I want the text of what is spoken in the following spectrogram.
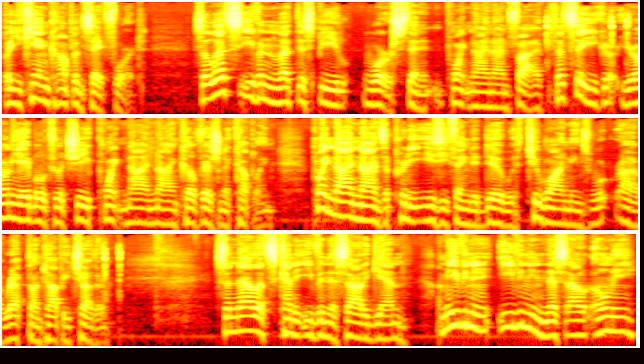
but you can compensate for it. So let's even let this be worse than 0.995. Let's say you're only able to achieve 0.99 coefficient of coupling. 0.99 is a pretty easy thing to do with two windings uh, wrapped on top of each other. So now let's kind of even this out again. I'm evening, evening this out only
